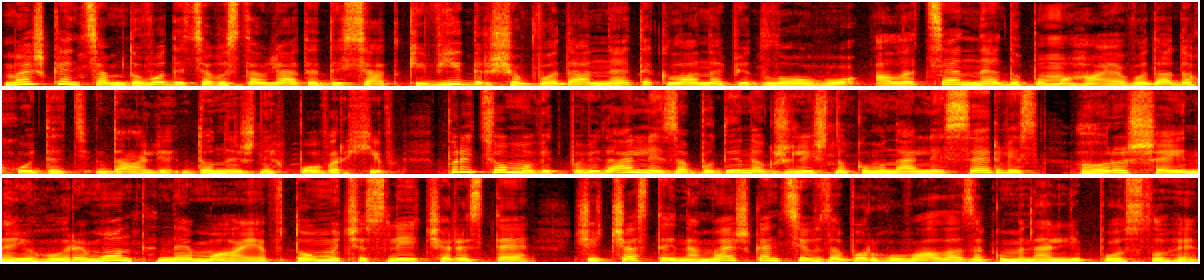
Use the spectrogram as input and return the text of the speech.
Мешканцям доводиться виставляти десятки відер, щоб вода не текла на підлогу, але це не допомагає. Вода доходить далі до нижніх поверхів. При цьому відповідальний за будинок жилищно-комунальний сервіс грошей на його ремонт не має, в тому числі через те, що частина мешканців заборгувала за комунальні послуги.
